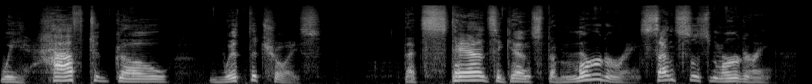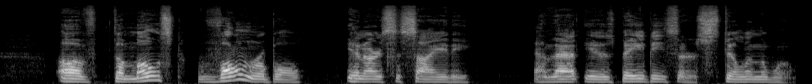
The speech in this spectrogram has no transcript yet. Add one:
we have to go with the choice that stands against the murdering, senseless murdering of the most vulnerable in our society and that is babies that are still in the womb.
